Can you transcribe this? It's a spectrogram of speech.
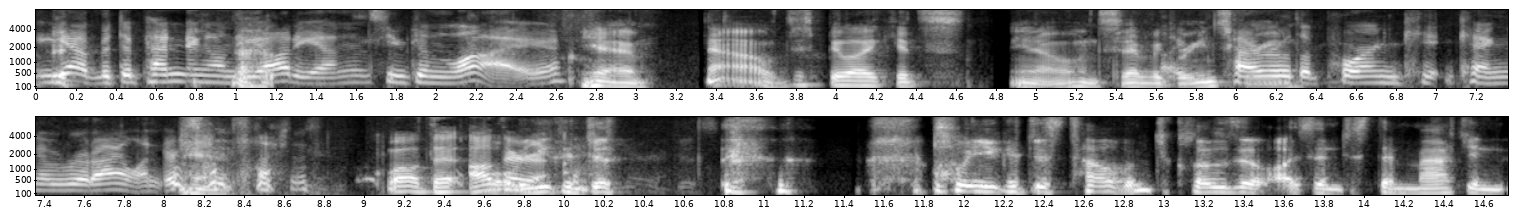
Yeah, but depending on the audience, you can lie. Yeah. No, I'll just be like it's, you know, instead of a Like green Tyro screen. the porn king of Rhode Island or Yeah. something. well, the Or other you could just, or you could just tell them to close their eyes and just imagine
